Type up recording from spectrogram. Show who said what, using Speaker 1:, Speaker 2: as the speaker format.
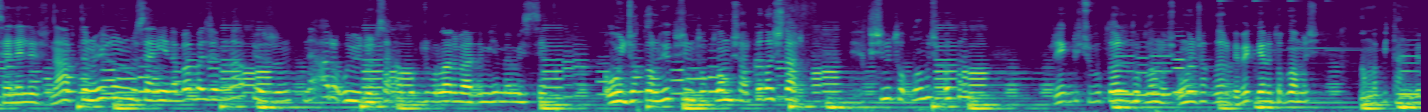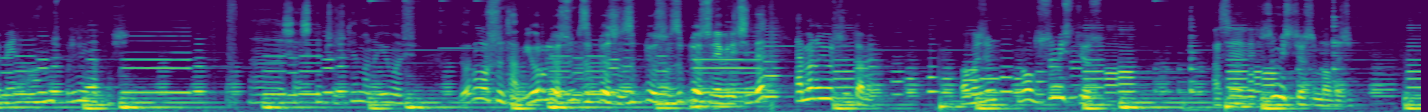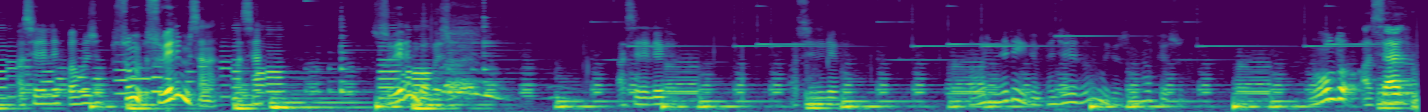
Speaker 1: Asel Elif ne yaptın uyudun mu sen yine babacığım ne yapıyorsun? Ne ara uyudun sen abur cuburlar verdim yememişsin. Oyuncakların hepsini toplamış arkadaşlar. Hepsini toplamış bakın. Renkli çubukları da toplamış. Oyuncakları bebeklerini toplamış. Ama bir tane bebeğini almış buraya yapmış. Ha, şaşkın çocuk hemen uyumuş. Yorulursun tabii yoruluyorsun zıplıyorsun zıplıyorsun zıplıyorsun evin içinde. Hemen uyursun tabii. Babacığım ne oldu su mu istiyorsun? Asel Elif su mu istiyorsun babacığım? Asel Elif babacığım su, su vereyim mi sana? Asel. Su vereyim mi Elif. Asel Elif. Babacığım nereye gidiyorsun? Pencereye doğru mu gidiyorsun? Ne yapıyorsun? Ne oldu? Asel.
